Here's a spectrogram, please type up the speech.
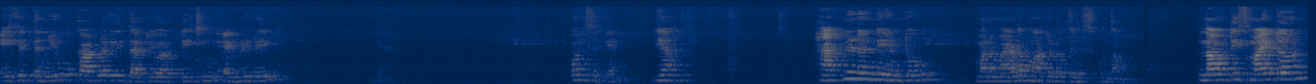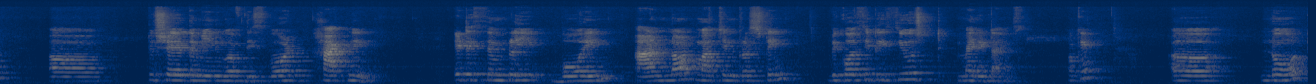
is it the new vocabulary that you are teaching every day one second Yeah. Hackneyed అంటే ఏంటో మన మేడం మాటలో తెలుసుకుందాం now it is my turn to share the meaning of this word hackneyed. It is simply boring and not much interesting because it is used many times. Okay. Uh, note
